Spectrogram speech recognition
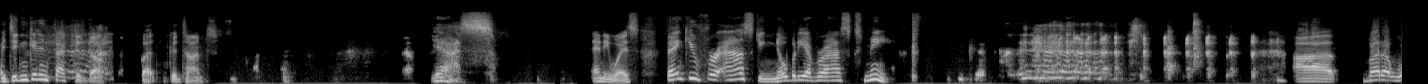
I didn't get infected though, but good times. Yes. Anyways, thank you for asking. Nobody ever asks me. Uh, but uh,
